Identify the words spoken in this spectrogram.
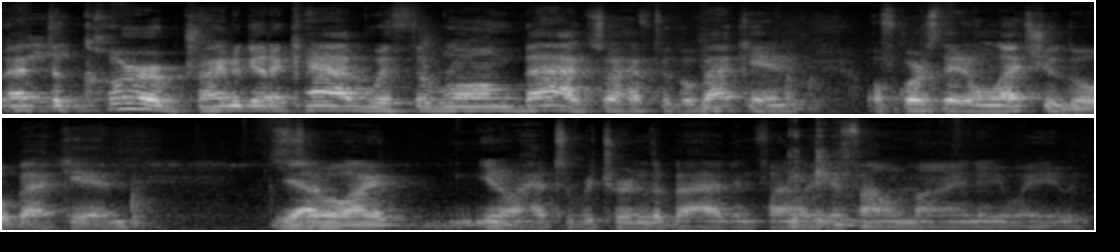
c- at the curb trying to get a cab with the wrong bag, so I have to go back in. Of course, they don't let you go back in. Yeah. So I, you know, I had to return the bag, and finally they found mine. Anyway, it,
